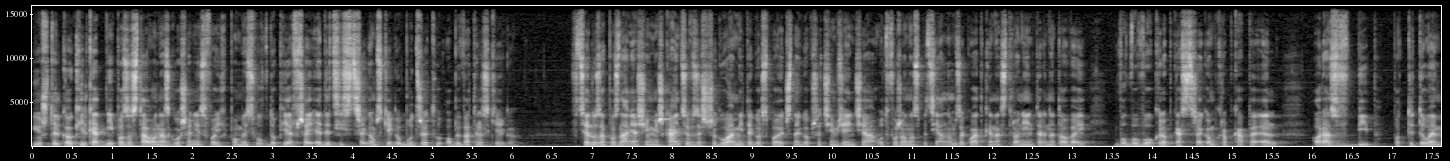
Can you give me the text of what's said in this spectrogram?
Już tylko kilka dni pozostało na zgłoszenie swoich pomysłów do pierwszej edycji Strzegomskiego Budżetu Obywatelskiego. W celu zapoznania się mieszkańców ze szczegółami tego społecznego przedsięwzięcia utworzono specjalną zakładkę na stronie internetowej www.strzegom.pl oraz w BIP pod tytułem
